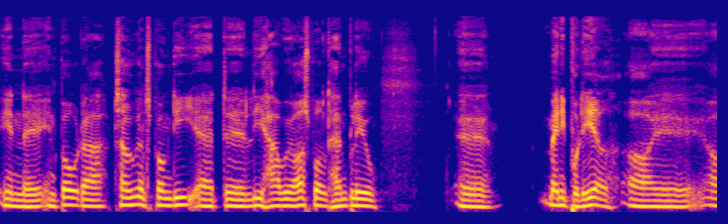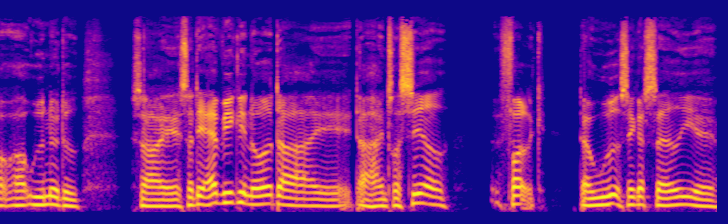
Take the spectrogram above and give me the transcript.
En, øh, en bog, der tager udgangspunkt i, at øh, Lee Harvey Oswald, han blev øh, manipuleret og, øh, og, og udnyttet. Så, øh, så det er virkelig noget, der, øh, der har interesseret folk derude, og sikkert stadig øh,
